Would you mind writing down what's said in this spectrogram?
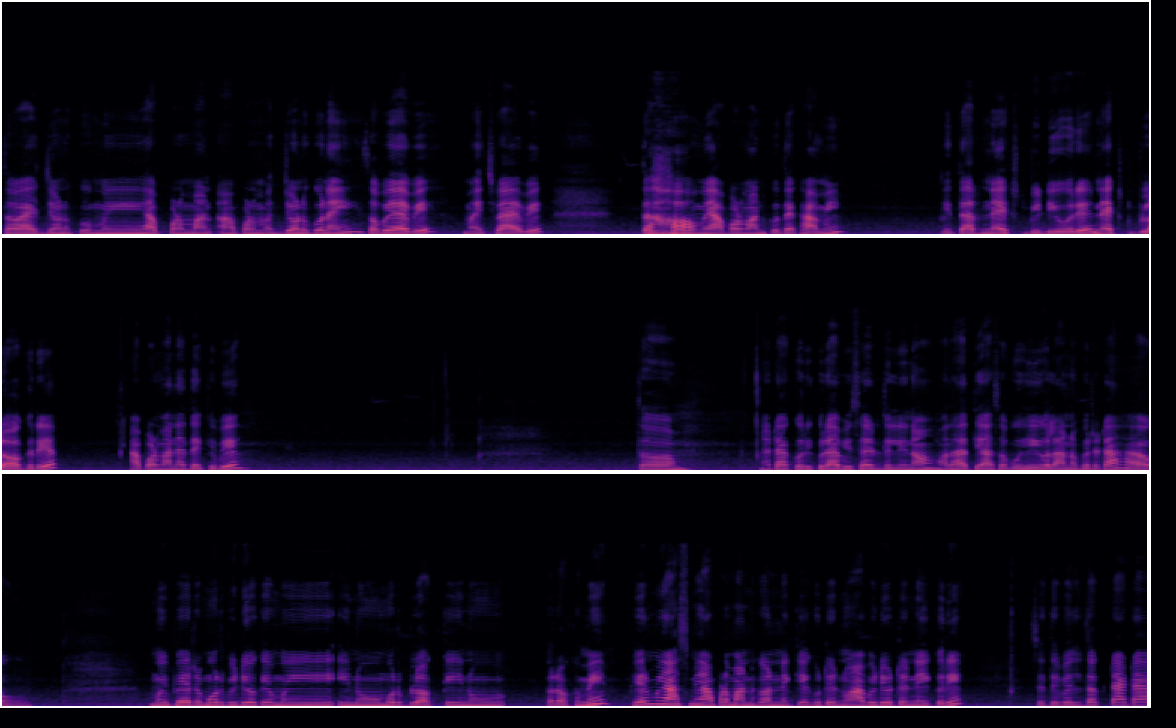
ତ ଆଜ୍ ଜଣକୁ ମୁଇଁ ଆପଣମାନ ଆପଣ ଜଣକୁ ନାଇଁ ସବେ ଆଏବେ ମାଇ ଛୁଆ ଆଏବେ ତ ମୁଇଁ ଆପଣମାନଙ୍କୁ ଦେଖାମି ଇ ତାର୍ ନେକ୍ସଟ ଭିଡ଼ିଓରେ ନେକ୍ସଟ ବ୍ଲଗ୍ରେ ଆପଣମାନେ ଦେଖିବେ ତ ଏଇଟା କରିକୁରା ବି ସାଇଡ଼୍ ଦେଲିନ ଅଧାତିଆ ସବୁ ହେଇଗଲାନ ଫେର୍ ଏଇଟା ଆଉ ମୁଇଁ ଫେର୍ ମୋର୍ ଭିଡ଼ିଓକେ ମୁଇଁ ଇନୁ ମୋର୍ ବ୍ଲଗ୍କେ ଇନୁ ରଖ୍ମି ଫେର୍ ମୁଇଁ ଆସ୍ମି ଆପଣମାନଙ୍କର ନେଇକି ଗୋଟେ ନୂଆ ଭିଡ଼ିଓଟେ ନେଇକରି ସେତେବେଳେ ତକ୍ ଟାଟା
